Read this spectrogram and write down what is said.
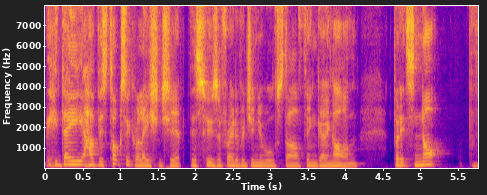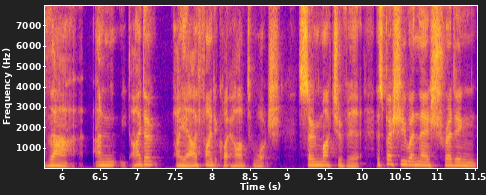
They have this toxic relationship, this Who's Afraid of Virginia Woolf style thing going on, but it's not that. And I don't, I, I find it quite hard to watch so much of it, especially when they're shredding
